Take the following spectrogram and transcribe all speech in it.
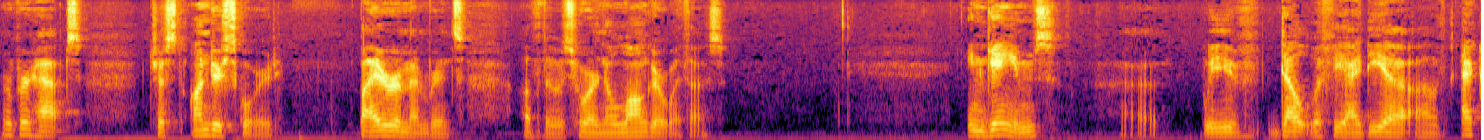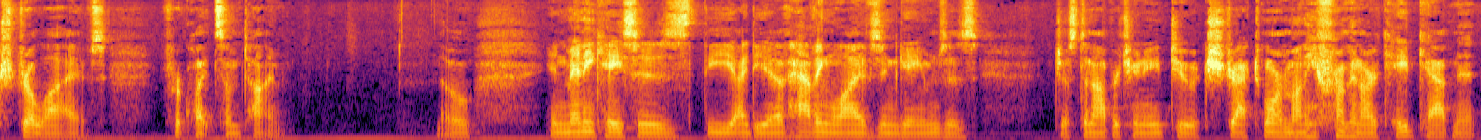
or perhaps just underscored by a remembrance of those who are no longer with us. In games, uh, we've dealt with the idea of extra lives for quite some time. Though in many cases, the idea of having lives in games is just an opportunity to extract more money from an arcade cabinet.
